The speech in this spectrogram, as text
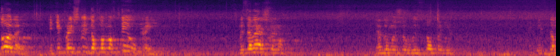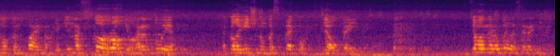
донорів, які прийшли допомогти Україні. Ми завершимо, я думаю, що в листопаді віддамо конфайнмент, який на 100 років гарантує екологічну безпеку для України. Цього не робилося раніше.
